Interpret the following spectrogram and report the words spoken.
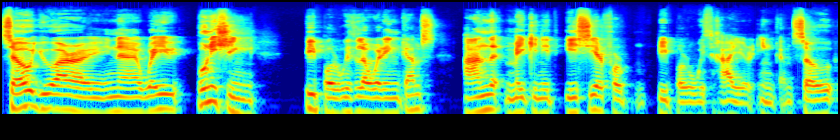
so you are in a way punishing people with lower incomes and making it easier for people with higher incomes. So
